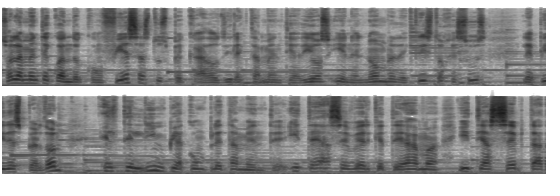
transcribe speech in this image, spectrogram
Solamente cuando confiesas tus pecados directamente a Dios y en el nombre de Cristo Jesús le pides perdón, Él te limpia completamente y te hace ver que te ama y te acepta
